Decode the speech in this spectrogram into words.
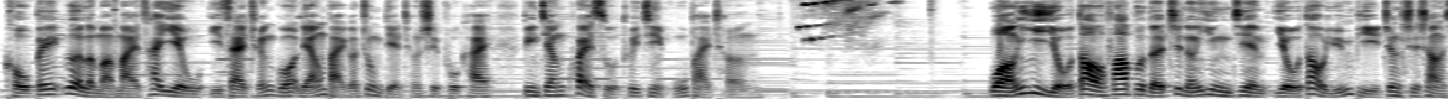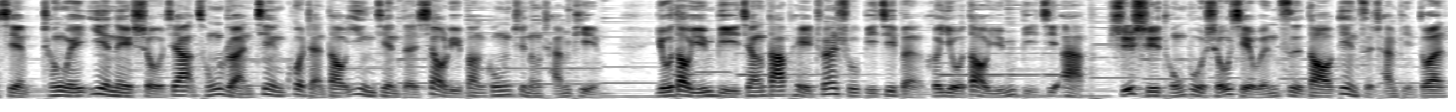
口碑饿了么买菜业务已在全国两百个重点城市铺开，并将快速推进五百城。网易有道发布的智能硬件有道云笔正式上线，成为业内首家从软件扩展到硬件的效率办公智能产品。有道云笔将搭配专属笔记本和有道云笔记 App，实时同步手写文字到电子产品端，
